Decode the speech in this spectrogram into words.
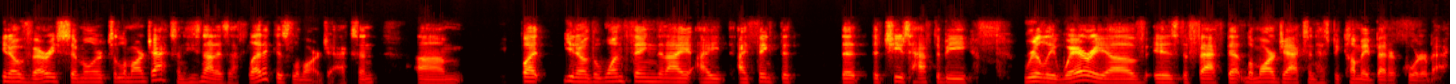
you know very similar to Lamar Jackson. He's not as athletic as Lamar Jackson. Um, but you know the one thing that I I I think that that the Chiefs have to be really wary of is the fact that Lamar Jackson has become a better quarterback.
